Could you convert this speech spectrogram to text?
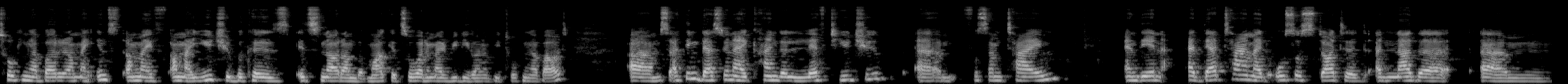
talking about it on my inst- on my on my YouTube because it's not on the market. So what am I really going to be talking about? Um, so I think that's when I kind of left YouTube um, for some time, and then at that time I'd also started another um,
